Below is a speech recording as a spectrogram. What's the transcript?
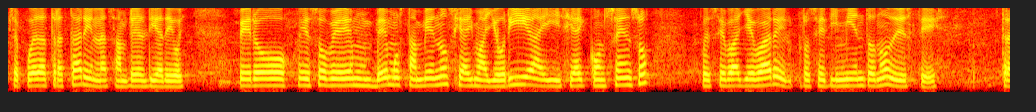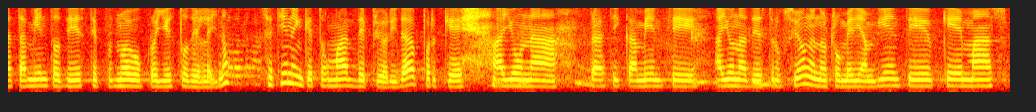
se pueda tratar en la asamblea el día de hoy. Pero eso vemos también ¿no? si hay mayoría y si hay consenso, pues se va a llevar el procedimiento ¿no? de este tratamiento de este nuevo proyecto de ley, ¿no? Se tienen que tomar de prioridad porque hay una prácticamente hay una destrucción en nuestro medio ambiente, quemas,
